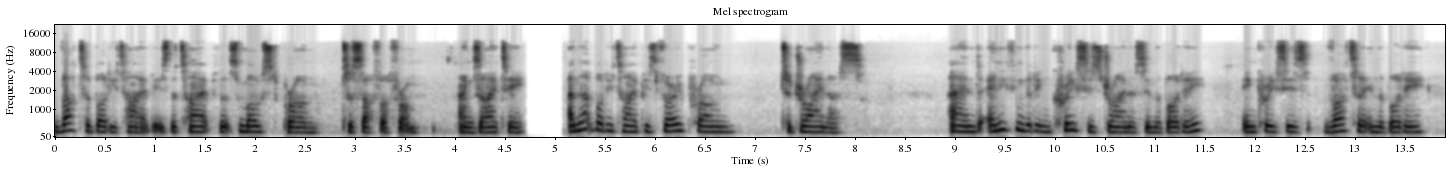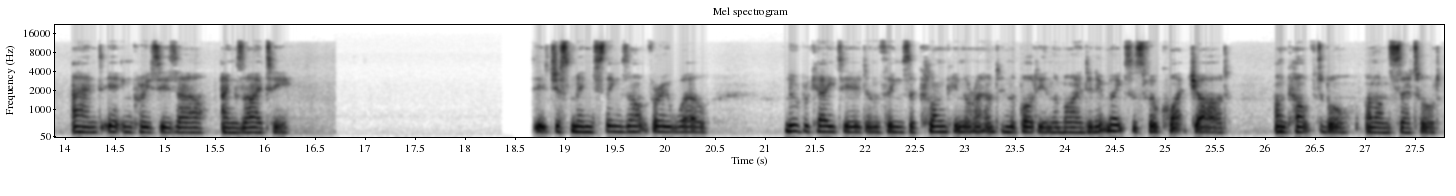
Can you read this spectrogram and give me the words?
Vata body type is the type that's most prone to suffer from anxiety. And that body type is very prone to dryness. And anything that increases dryness in the body increases Vata in the body and it increases our anxiety. It just means things aren't very well lubricated and things are clunking around in the body and the mind, and it makes us feel quite jarred, uncomfortable, and unsettled.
